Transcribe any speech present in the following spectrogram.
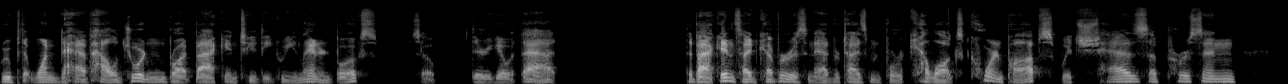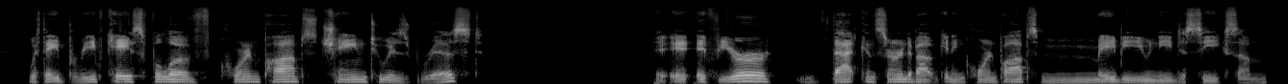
group that wanted to have Hal Jordan brought back into the Green Lantern books. So there you go with that. The back inside cover is an advertisement for Kellogg's Corn Pops, which has a person with a briefcase full of corn pops chained to his wrist. If you're that concerned about getting corn pops, maybe you need to seek some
